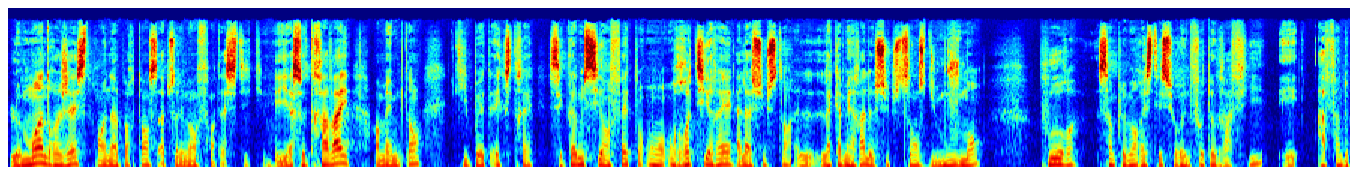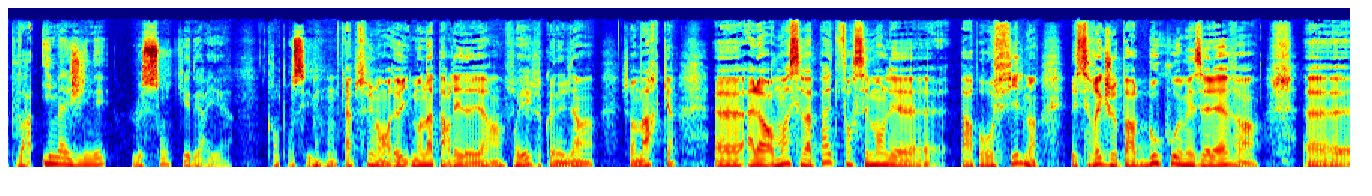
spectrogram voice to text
le moindre geste prend une importance absolument fantastique. Et il y a ce travail en même temps qui peut être extrait. C'est comme si en fait on retirait à la, la caméra la substance du mouvement pour simplement rester sur une photographie et afin de pouvoir imaginer le son qui est derrière. Qu'en pensez-vous? Mhm, absolument. Euh, Il m'en a parlé d'ailleurs. hein. Je, Oui. je connais bien Jean-Marc. Euh, alors moi, ça va pas être forcément les, par rapport au film, mais c'est vrai que je parle beaucoup à mes élèves euh,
